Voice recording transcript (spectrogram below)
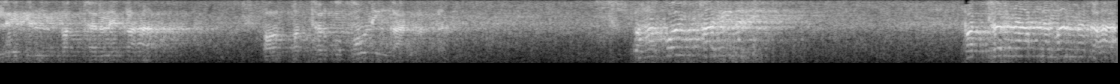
लेकिन पत्थर ने कहा, और पत्थर को कौन इंकार करता वहाँ कोई खाली नहीं। पत्थर ने अपने मन में कहा,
